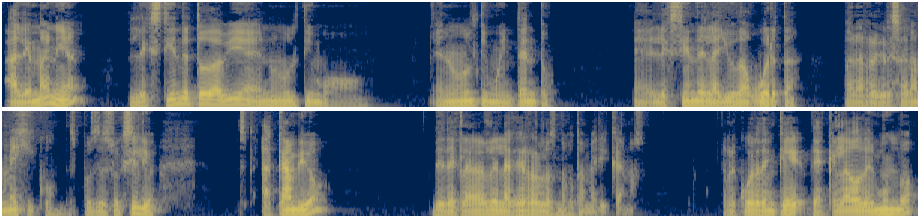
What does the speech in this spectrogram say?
Alemania le extiende todavía en un último, en un último intento. Eh, le extiende la ayuda a Huerta para regresar a México después de su exilio, a cambio de declararle la guerra a los norteamericanos. Recuerden que de aquel lado del mundo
